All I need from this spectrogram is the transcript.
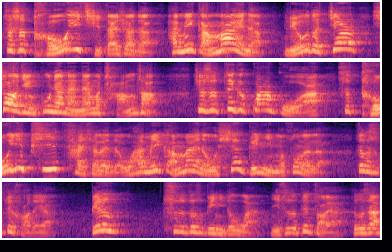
这是头一起摘下的，还没敢卖呢，留着今儿孝敬姑娘奶奶们尝尝。就是这个瓜果啊，是头一批采下来的，我还没敢卖呢，我先给你们送来了，这个是最好的呀。别人吃的都是比你的晚，你吃的最早呀，是不是？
